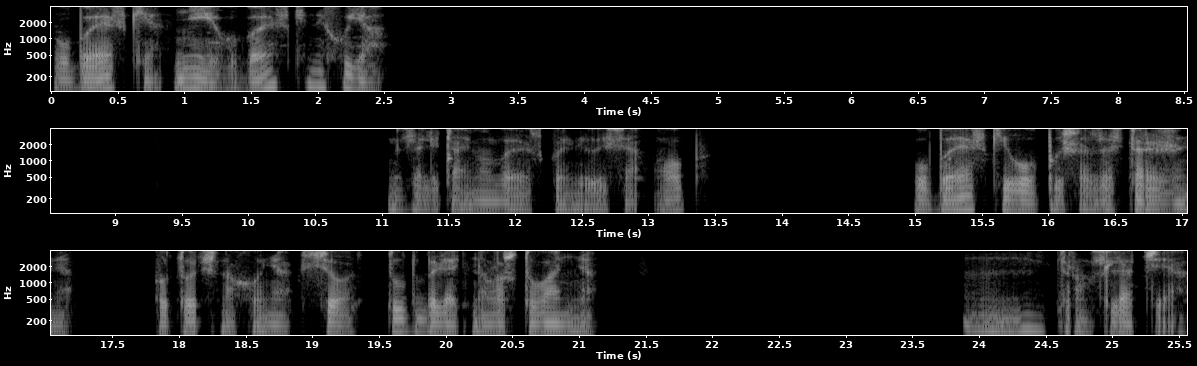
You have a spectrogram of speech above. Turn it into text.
В ОБС-ки? Ні, в ОБС-ки ніхуя. Залітаємо і дивися. Оп. В ОБС-ки о пише застереження. Поточна хуйня. Все, тут, блядь, налаштування. Трансляція.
